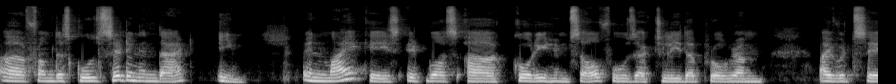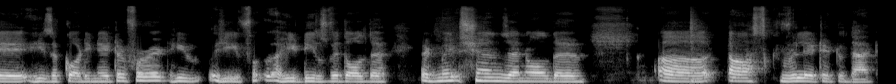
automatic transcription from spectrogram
uh, from the school sitting in that team in my case it was uh, corey himself who's actually the program I would say he's a coordinator for it. He he he deals with all the admissions and all the uh, tasks related to that.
